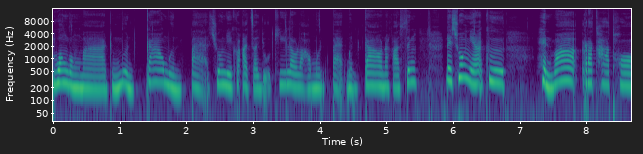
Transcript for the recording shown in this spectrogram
ล่วงลงมาถึง 1 9 0 0 0 0 8ช่วงนี้ก็อาจจะอยู่ที่ราวๆ 1 8 0 0 0 9นะคะ ซึ่งในช่วงนี้คือเห็นว่าราคาทอง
